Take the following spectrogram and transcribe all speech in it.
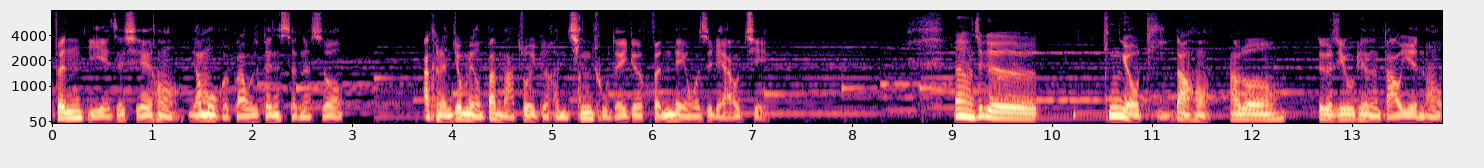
分别这些哈妖魔鬼怪或是跟神的时候，他可能就没有办法做一个很清楚的一个分类或是了解。那这个听友提到哈，他说这个纪录片的导演哈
